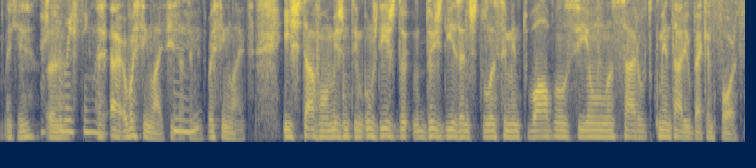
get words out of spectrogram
como é que é? Acho que é Wasting Lights. Ah, Wasting Lights, exatamente, Wasting Lights. E estavam ao mesmo tempo, uns dias, do- dois dias antes do lançamento do álbum, eles iam lançar o documentário Back and Forth.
